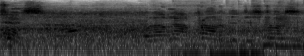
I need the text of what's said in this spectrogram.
protest. But I'm not proud of the destruction.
